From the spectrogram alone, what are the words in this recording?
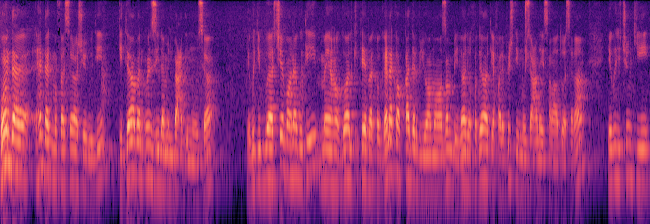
وهند هندك مفسراش يقولي كتابا أنزل من بعد موسى. يقولي بورچه وأنا قلتي ما يها قال كتابك قلق قدر بيو معظم بلال خديات يخالي پشتي موسى عليه الصلاة والسلام يقولي چونكي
